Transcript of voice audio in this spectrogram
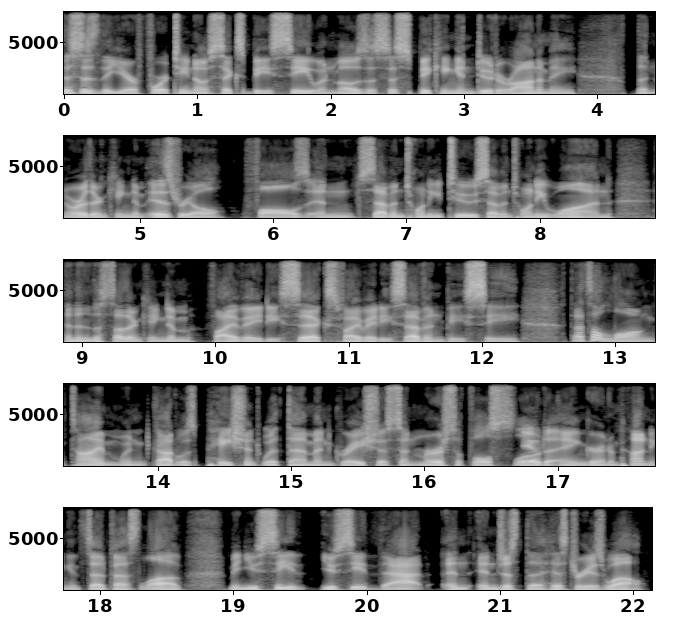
This is the year 1406 BC when Moses is speaking in Deuteronomy. The northern kingdom, Israel, falls in 722, 721, and then the southern kingdom 586, 587 BC. That's a long time when God was patient with them and gracious and merciful, slow yeah. to anger and abounding in steadfast love. I mean, you see you see that in, in just the history as well.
